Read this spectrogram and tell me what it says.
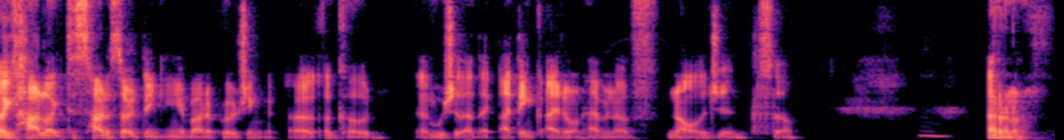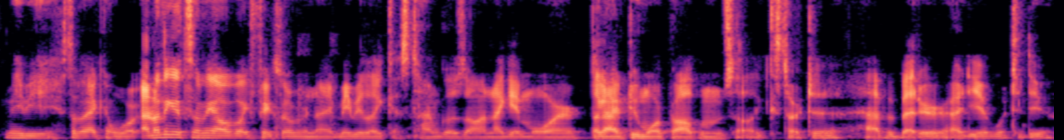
like how to like how to start thinking about approaching a, a code, uh, which is think I think I don't have enough knowledge in. So. Hmm. I don't know. Maybe something I can work. I don't think it's something I'll like fix overnight. Maybe like as time goes on, I get more like I do more problems. I'll like start to have a better idea of what to do.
